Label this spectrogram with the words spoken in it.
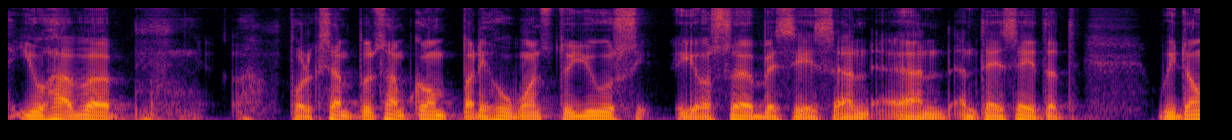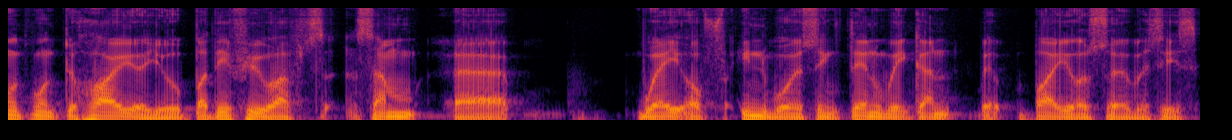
you have a for example, some company who wants to use your services and, and, and they say that we don't want to hire you, but if you have some uh, way of invoicing, then we can buy your services.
